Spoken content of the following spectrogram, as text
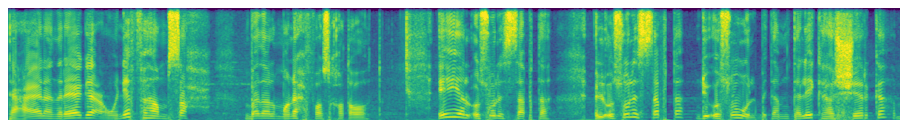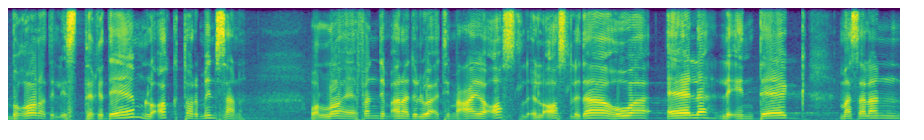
تعال نراجع ونفهم صح بدل ما نحفظ خطوات. إيه هي الأصول الثابتة؟ الأصول الثابتة دي أصول بتمتلكها الشركة بغرض الاستخدام لأكتر من سنة. والله يا فندم أنا دلوقتي معايا أصل الأصل ده هو آلة لإنتاج مثلا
